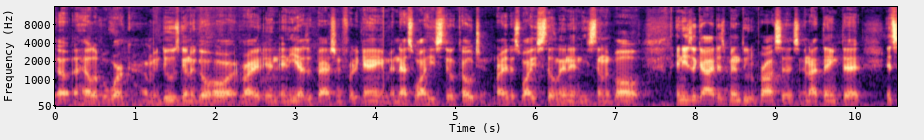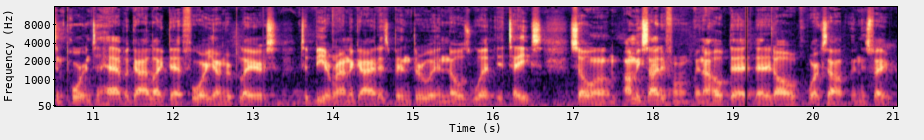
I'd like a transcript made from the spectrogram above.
a, a, hell of a worker. I mean, dude's gonna go hard, right? And, and he has a passion for the game, and that's why he's still coaching, right? That's why he's still in it and he's still involved. And he's a guy that's been through the process. And I think that it's important to have a guy like that for younger players to be around a guy that's been through it and knows what it takes. So um, I'm excited for him, and I hope that that it all works out in his favor.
